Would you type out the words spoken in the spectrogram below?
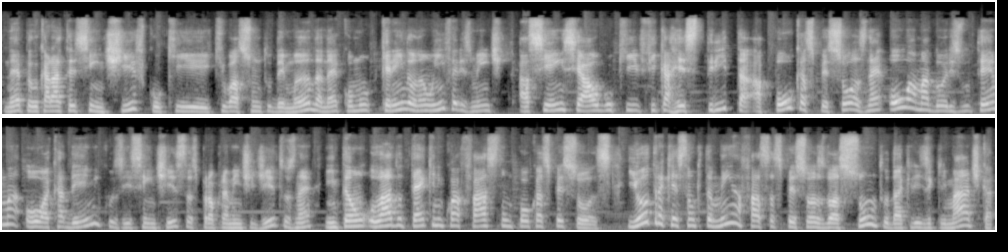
né, pelo caráter científico que, que o assunto demanda, né, como, querendo ou não, infelizmente, a ciência é algo que fica restrita a poucas pessoas, né, ou amadores do tema, ou acadêmicos e cientistas propriamente ditos, né, então o lado técnico afasta um pouco as pessoas. E outra questão que também afasta as pessoas do assunto da crise climática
